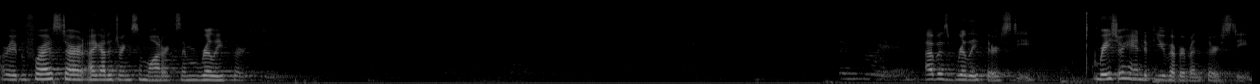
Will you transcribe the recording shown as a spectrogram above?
All right, before I start, I gotta drink some water because I'm really thirsty. Was really thirsty. Raise your hand if you've ever been thirsty.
